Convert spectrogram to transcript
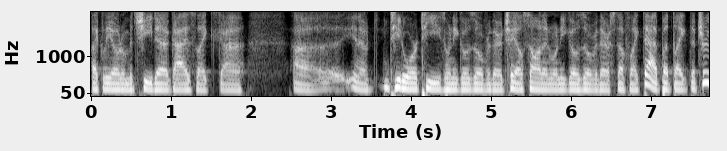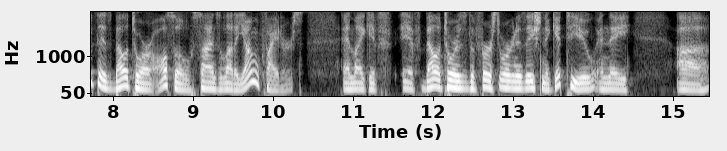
like Lyoto Machida, guys like. Uh, uh, you know, Tito Ortiz when he goes over there, Chael Sonnen when he goes over there, stuff like that. But like the truth is, Bellator also signs a lot of young fighters, and like if if Bellator is the first organization to get to you and they uh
